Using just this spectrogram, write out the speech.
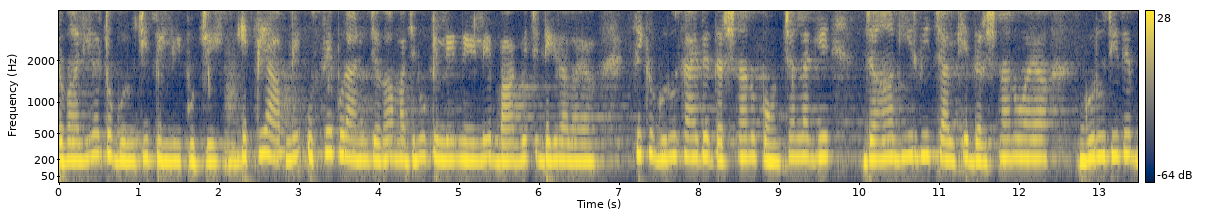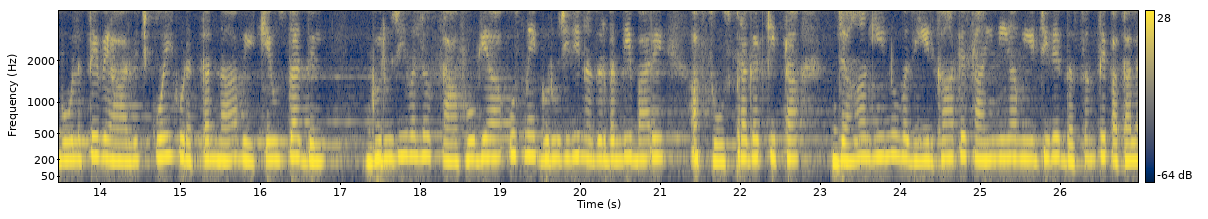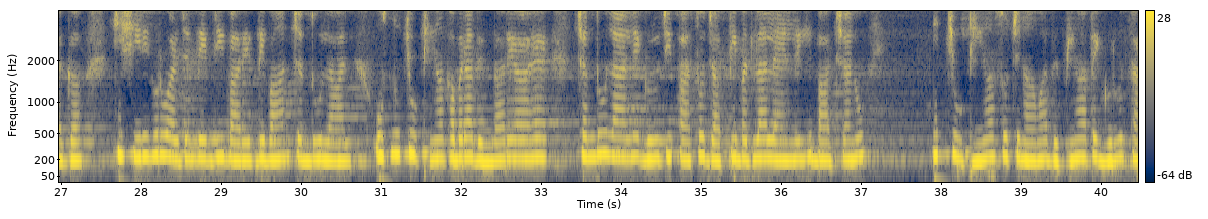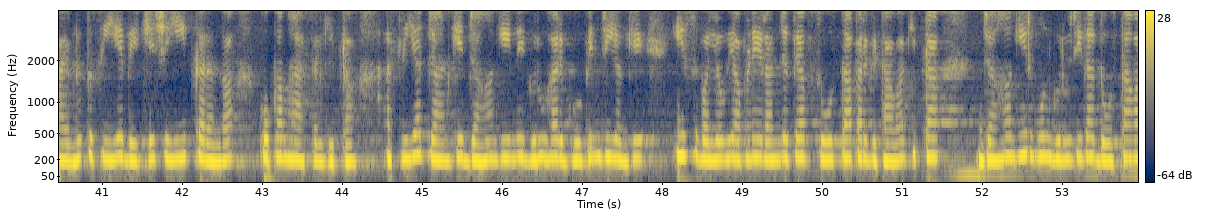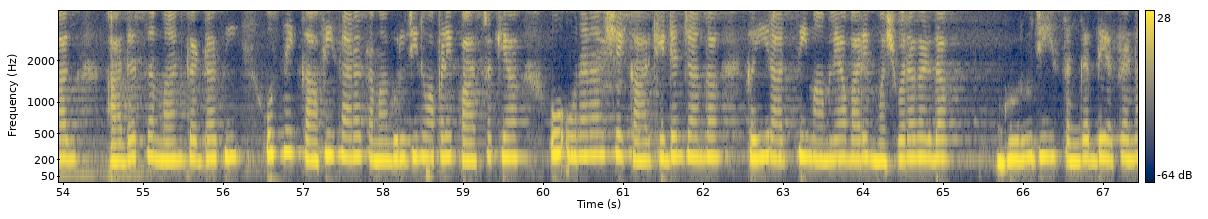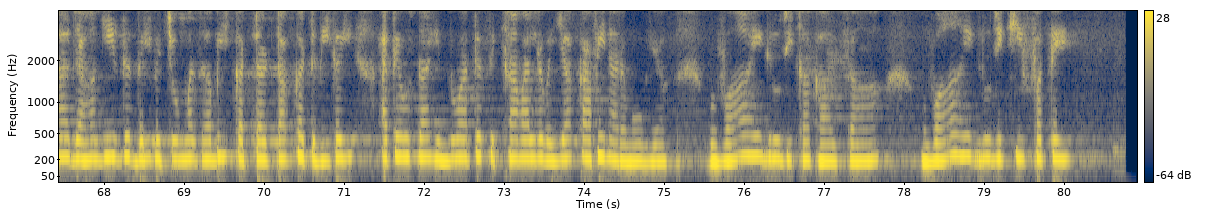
ਗਵਾਲੀਅਰ ਤੋਂ ਗੁਰੂ ਜੀ ਦਿੱਲੀ ਪੁੱਜੇ। ਇੱਥੇ ਆਪਨੇ ਉਸੇ ਪੁਰਾਣੀ ਜਗ੍ਹਾ ਮਜਨੂ ਟਿੱਲੇ ਨੇੜਲੇ ਬਾਗ ਵਿੱਚ ਡੇਰਾ ਲਾਇਆ। ਸਿੱਖ ਗੁਰੂ ਸਾਹਿਬ ਦੇ ਦਰਸ਼ਨਾਂ ਨੂੰ ਪਹੁੰਚਣ ਲੱਗੇ। ਜਹਾਂਗੀਰ ਵੀ ਚੱਲ ਕੇ ਦਰਸ਼ਨਾਂ ਨੂੰ ਆਇਆ। ਗੁਰੂ ਜੀ ਦੇ ਬੋਲ ਅਤੇ ਵਿਹਾਰ ਵਿੱਚ ਕੋਈ ਕੁੜੱਤਨ ਨਾ ਵੇਖ ਕੇ ਉਸ ਦਾ ਦਿਲ ਗੁਰੂ ਜੀ ਵੱਲੋਂ ਸਾਫ਼ ਹੋ ਗਿਆ। ਉਸਨੇ ਗੁਰੂ ਜੀ ਦੀ ਨਜ਼ਰਬੰਦੀ ਬਾਰੇ ਅਫਸੋਸ ਪ੍ਰਗਟ ਕੀਤਾ। ਜਹਾਂਗੀਰ ਨੂੰ ਵਜ਼ੀਰ ਖਾਂ ਤੇ ਸਾਈਂ ਮੀਆਂ ਮੀਰ ਜੀ ਦੇ ਦੱਸਣ ਤੇ ਪਤਾ ਲੱਗਾ ਕਿ ਸ੍ਰੀ ਗੁਰੂ ਅਰਜਨ ਦੇਵ ਜੀ ਬਾਰੇ ਦੀਵਾਨ ਚੰਦੂ ਲਾਲ ਉਸ ਨੂੰ ਝੂਠੀਆਂ ਖਬਰਾਂ ਦਿੰਦਾ ਰਿਹਾ ਹੈ। ਚੰਦੂ ਲਾਲ ਨੇ ਗੁਰੂ ਜੀ ਪਾਸੋਂ ਜਾਤੀ ਬਦਲਾ ਲੈਣ ਲਈ ਬਾਦਸ਼ਾਹ ਨੂੰ ਇਹ ਝੂਠੀਆਂ ਸੂਚਨਾਵਾਂ ਦਿੱਤੀਆਂ ਤੇ ਗੁਰੂ ਸਾਹਿਬ ਨੂੰ ਤਸੀਹੇ ਦੇ ਕੇ ਸ਼ਹੀਦ ਕਰਨ ਦਾ ਹੁਕਮ ਹਾਸਲ ਕੀਤਾ ਅਸਲੀਅਤ ਜਾਣ ਕੇ ਜਹਾਂਗੀਰ ਨੇ ਗੁਰੂ ਹਰਗੋਬਿੰਦ ਜੀ ਅੱਗੇ ਇਸ ਵੱਲੋਂ ਵੀ ਆਪਣੇ ਰੰਜ ਅਤੇ ਅਫਸੋਸ ਦਾ ਪ੍ਰਗਟਾਵਾ ਕੀਤਾ ਜਹਾਂਗੀਰ ਹੁਣ ਗੁਰੂ ਜੀ ਦਾ ਦੋਸਤਾਂ ਵਾਂਗ ਆਦਰ ਸਨਮਾਨ ਕਰਦਾ ਸੀ ਉਸਨੇ ਕਾਫੀ ਸਾਰਾ ਸਮਾਂ ਗੁਰੂ ਜੀ ਨੂੰ ਆਪਣੇ ਪਾਸ ਰੱਖਿਆ ਉਹ ਉਹਨਾਂ ਨਾਲ ਸ਼ਿਕਾਰ ਖੇਡਣ ਜਾਂਦਾ ਕਈ ਰਾਜਸੀ ਮਾਮਲਿਆਂ ਬਾਰੇ مشورہ ਕਰਦਾ ਗੁਰੂ ਜੀ ਸੰਗਤ ਦੇ ਅਸਰ ਨਾਲ ਜਹਾਂਗੀਰ ਦੇ ਦਿਲ ਵਿੱਚੋਂ ਮਜ਼ਹਬੀ ਕੱਟੜਤਾ ਘਟਦੀ ਗਈ ਅਤੇ ਉਸ ਦਾ ਹਿੰਦੂਆਂ ਤੇ ਸਿੱਖਾਂ ਵੱਲ ਰਵੱਈਆ ਕਾਫੀ ਨਰਮ ਹੋ ਗਿਆ। ਵਾਹਿਗੁਰੂ ਜੀ ਕਾ ਖਾਲਸਾ, ਵਾਹਿਗੁਰੂ ਜੀ ਕੀ ਫਤਿਹ।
